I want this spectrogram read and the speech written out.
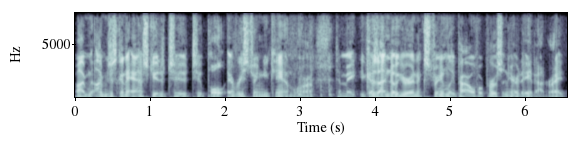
I'm I'm just going to ask you to, to to pull every string you can, Laura, to make because I know you're an extremely powerful person here at ADOT, right?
